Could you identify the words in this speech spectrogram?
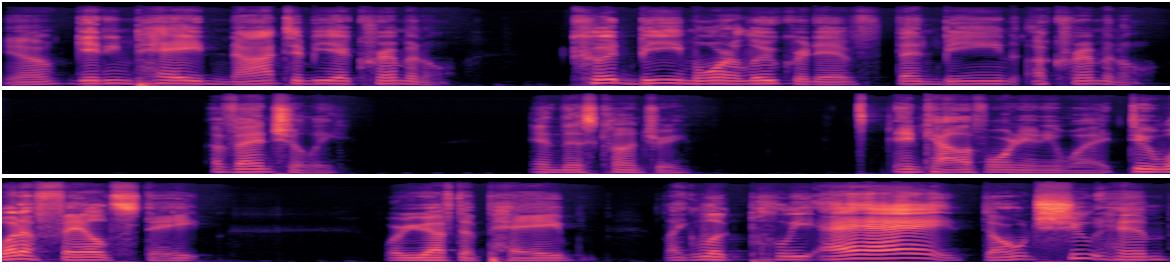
You know, getting paid not to be a criminal could be more lucrative than being a criminal. Eventually, in this country, in California anyway, dude, what a failed state where you have to pay like, look, please, hey, hey, don't shoot him.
